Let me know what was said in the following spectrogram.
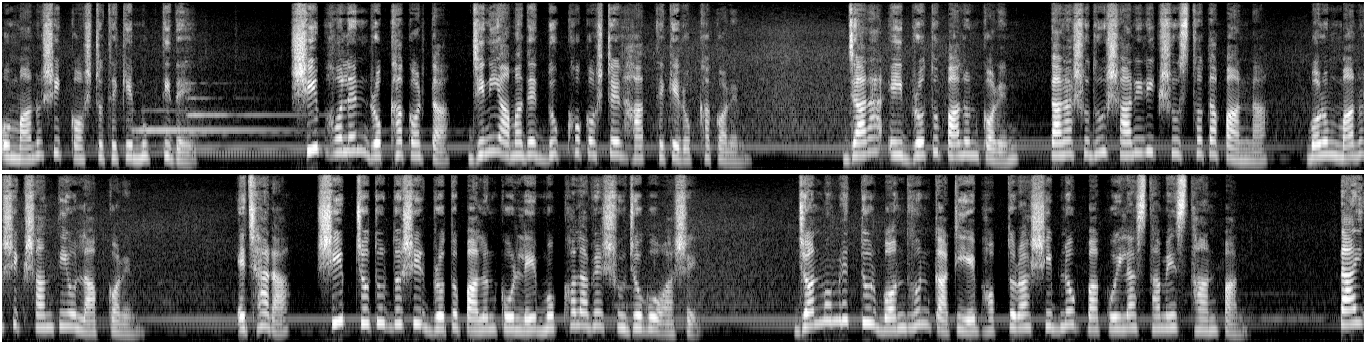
ও মানসিক কষ্ট থেকে মুক্তি দেয়। শিব হলেন রক্ষাকর্তা, যিনি আমাদের দুঃখ কষ্টের হাত থেকে রক্ষা করেন। যারা এই ব্রত পালন করেন, তারা শুধু শারীরিক সুস্থতা পান না, বরং মানসিক শান্তিও লাভ করেন। এছাড়া শিব চতুর্দশীর ব্রত পালন করলে মোক্ষলাভের সুযোগও আসে। জন্মমৃত্যুর বন্ধন কাটিয়ে ভক্তরা শিবলোক বা কৈলাসধামে স্থান পান। তাই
